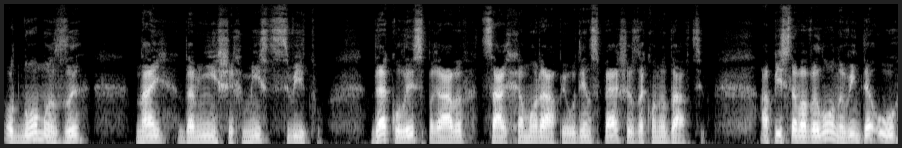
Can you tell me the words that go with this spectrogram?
одному з найдавніших міст світу, де колись правив цар Хамурапі, один з перших законодавців. А після Вавилону він йде у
